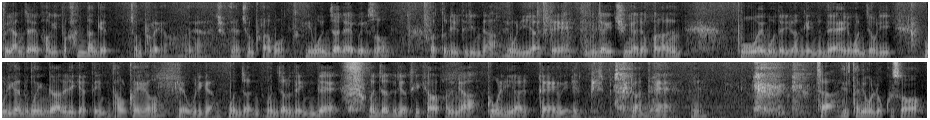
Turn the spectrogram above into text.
또 양자의 거기 또 한 단계 점프를 해요. 예, 중요한 점프를 하고 특히 원자 내부에서 어떤 일들이 있나 이걸 이해할 때 굉장히 중요한 역할을 하는 보호의 모델이라는 게 있는데 이건 이제 우리 우리가 누구인가를 얘기할 때 나올 거예요. 우리가 원자 원자로 되어 있는데 원자들이 어떻게 결합하느냐 그걸 이해할 때 여기 이제 필요한데 예. 자, 일단 이걸 놓고서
